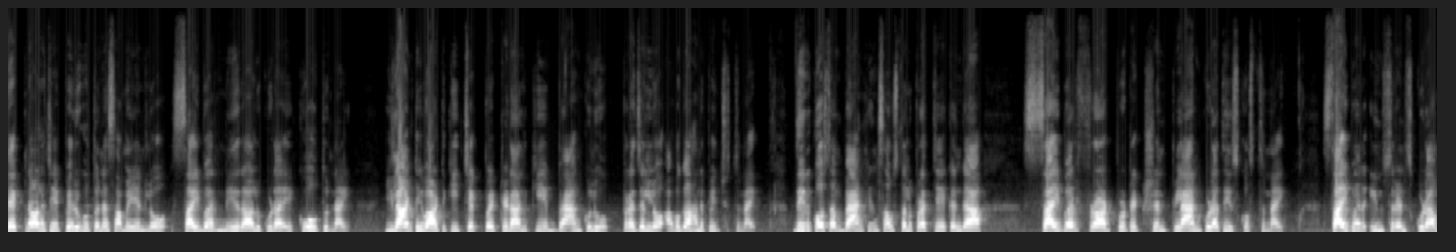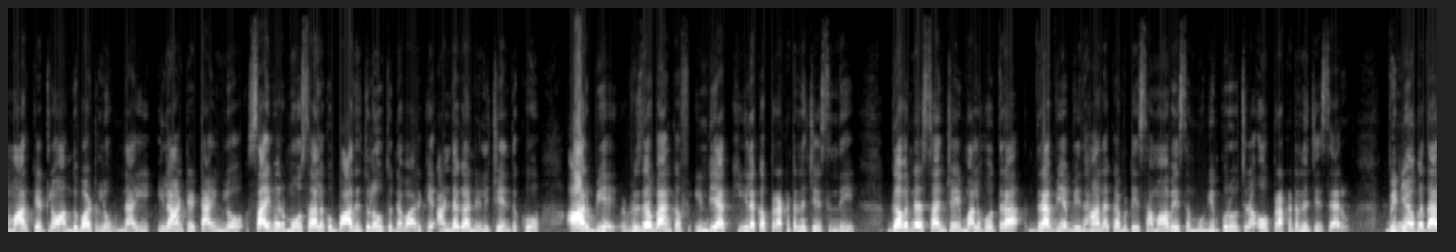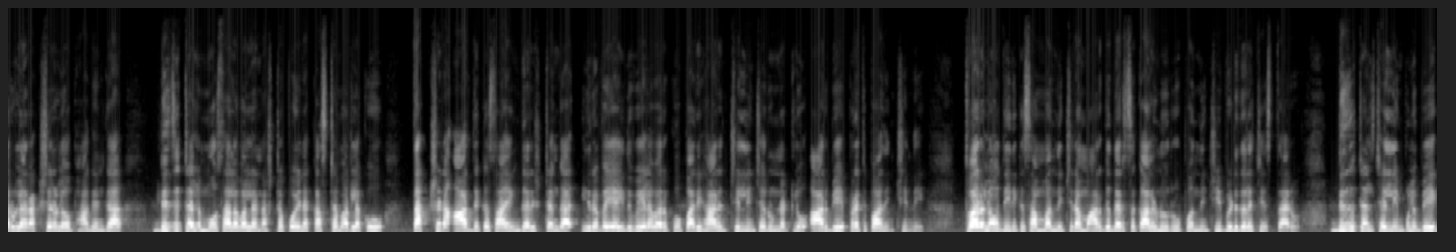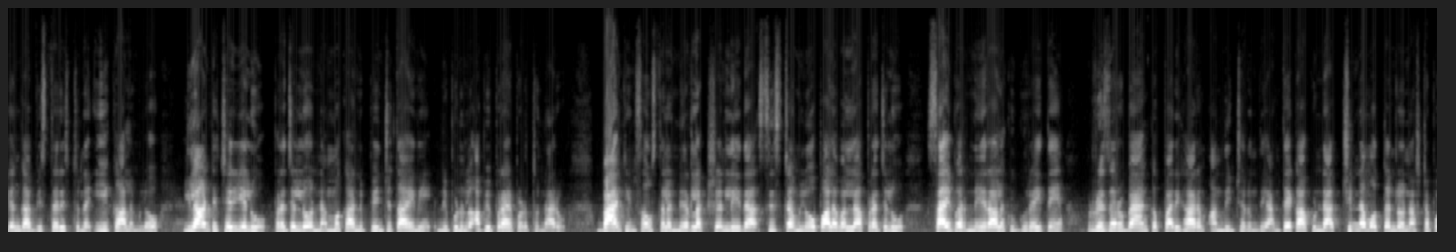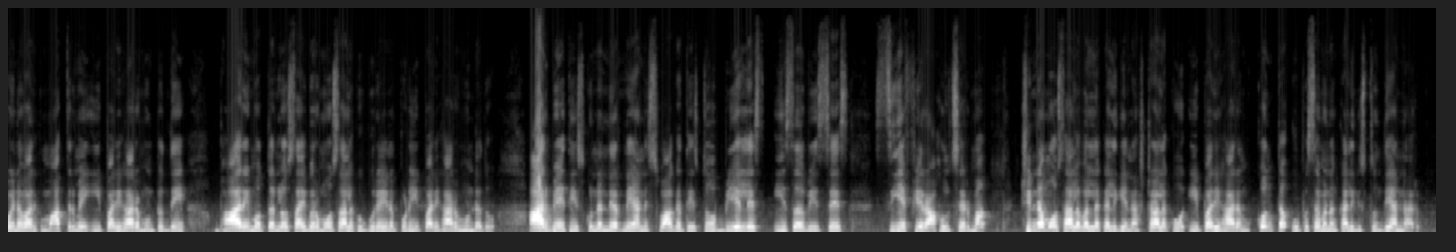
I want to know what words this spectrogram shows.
Technology పెరుగుతున్న సమయంలో cyber నేరాలు కూడా ఎక్కువవుతున్నాయి. ఇలాంటి వాటికి చెక్ పెట్టడానికి బ్యాంకులు ప్రజల్లో అవగాహన పెంచుతున్నాయి. దీనికోసం బ్యాంకింగ్ సంస్థలు ప్రత్యేకంగా సైబర్ ఫ్రాడ్ ప్రొటెక్షన్ ప్లాన్ కూడా తీసుకొస్తున్నాయి. సైబర్ ఇన్సూరెన్స్ కూడా మార్కెట్లో అందుబాటులో ఉన్నాయి. ఇలాంటి టైంలో సైబర్ మోసాలకు బాధితులవుతున్న వారికి అండగా నిలిచేందుకు RBI Reserve Bank of India కీలక ప్రకటన చేసింది. గవర్నర్ సంజయ్ మల్హోత్రా ద్రవ్య విధాన కమిటీ సమావేశం ముగింపు రోజున ఓ ప్రకటన చేశారు. వినియోగదారుల రక్షణలో భాగంగా డిజిటల్ మోసాల వల్ల నష్టపోయిన కస్టమర్లకు తక్షణ ఆర్థిక సాయం గరిష్టంగా ఇరవై ఐదు వేల వరకు పరిహారం చెల్లించనున్నట్లు ఆర్బీఐ ప్రతిపాదించింది. త్వరలో దీనికి సంబంధించిన మార్గదర్శకాలను రూపొందించి విడుదల చేస్తారు. డిజిటల్ చెల్లింపులు వేగంగా విస్తరిస్తున్న ఈ కాలంలో ఇలాంటి చర్యలు ప్రజల్లో నమ్మకాన్ని పెంచుతాయని నిపుణులు అభిప్రాయపడుతున్నారు. బ్యాంకింగ్ సంస్థల నిర్లక్ష్యం లేదా సిస్టమ్ లోపాల వల్ల ప్రజలు సైబర్ నేరాలకు గురైతే రిజర్వ్ బ్యాంక్ పరిహారం అందించనుంది. అంతేకాకుండా చిన్న మొత్తంలో నష్టపోయిన వారికి మాత్రమే ఈ పరిహారం ఉంటుంది. భారీ మొత్తంలో సైబర్ మోసాలకు గురైనప్పుడు ఈ పరిహారం ఉండదు. ఆర్బీఐ తీసుకున్న నిర్ణయాన్ని స్వాగతిస్తూ బిఎల్ఎస్ ఈ సర్వీసెస్ సిఎఫ్ఏ రాహుల్ శర్మ చిన్న మోసాల వల్ల కలిగే నష్టాలకు ఈ పరిహారం కొంత ఉపశమనం కలిగిస్తుంది అన్నారు.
